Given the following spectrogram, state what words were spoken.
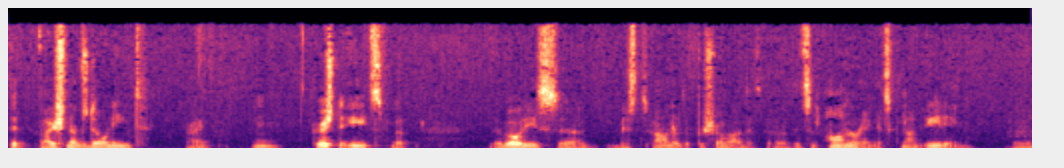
that Vaishnavas don't eat, right? Hmm. Krishna eats, but devotees uh, just honor the prasad. It's an honoring. It's not eating. Uh,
